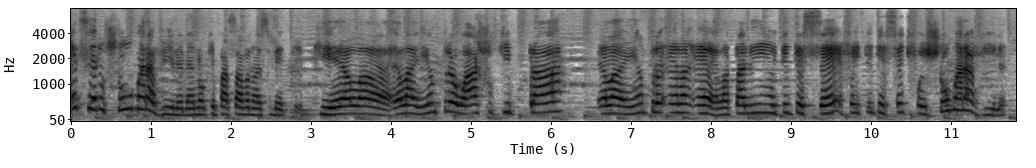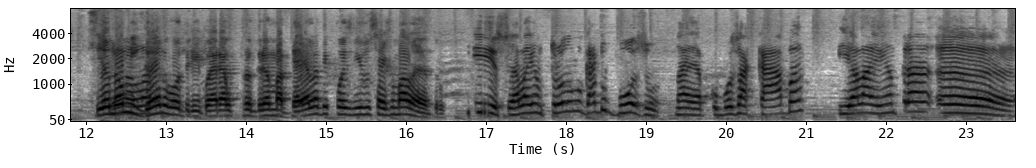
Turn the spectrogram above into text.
esse era o show Maravilha, né? No que passava no SBT. Que ela, ela entra, eu acho que pra. Ela entra, ela, é, ela tá ali em 87, foi 87, foi show Maravilha. Se eu não me Ela- engano, Rodrigo, era o programa dela, depois vinha do Sérgio Malandro. Isso, ela entrou no lugar do Bozo na época. O Bozo acaba e ela entra. é,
